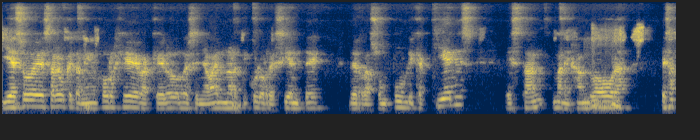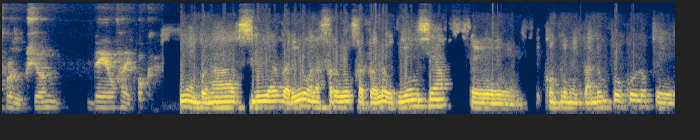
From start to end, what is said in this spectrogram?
Y eso es algo que también Jorge Vaquero reseñaba en un artículo reciente de Razón Pública. ¿Quiénes están manejando ahora esa producción de hoja de coca? Bien, buenos días Darío, buenas tardes a toda la audiencia. Eh, complementando un poco lo que,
